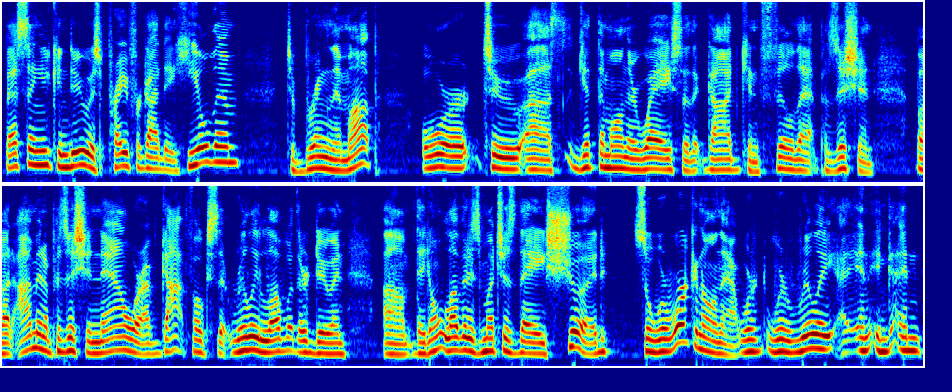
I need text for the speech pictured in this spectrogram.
Best thing you can do is pray for God to heal them, to bring them up, or to uh, get them on their way so that God can fill that position. But I'm in a position now where I've got folks that really love what they're doing. Um, they don't love it as much as they should, so we're working on that. We're we're really and and, and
